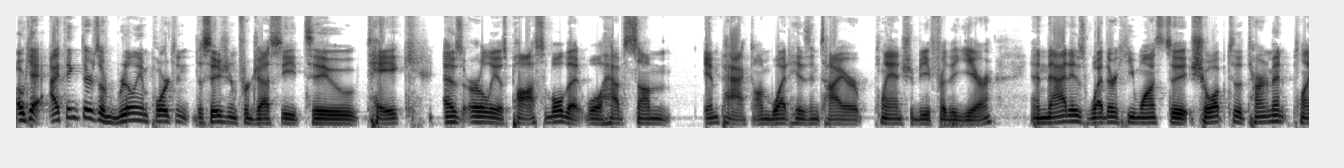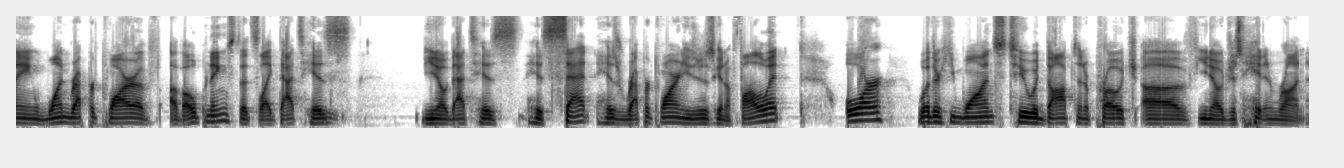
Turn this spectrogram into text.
Okay, I think there's a really important decision for Jesse to take as early as possible that will have some impact on what his entire plan should be for the year. And that is whether he wants to show up to the tournament playing one repertoire of, of openings that's like that's his you know, that's his his set, his repertoire, and he's just gonna follow it. Or whether he wants to adopt an approach of, you know, just hit and run.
